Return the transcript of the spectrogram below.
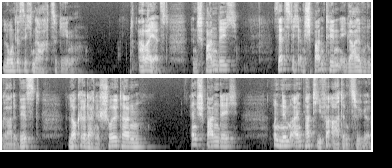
lohnt es sich nachzugehen. Aber jetzt, entspann dich, setz dich entspannt hin, egal wo du gerade bist, lockere deine Schultern, entspann dich und nimm ein paar tiefe Atemzüge.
